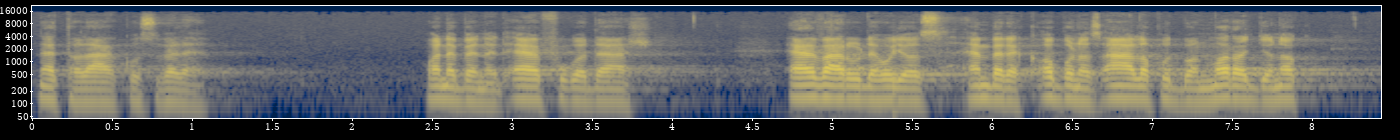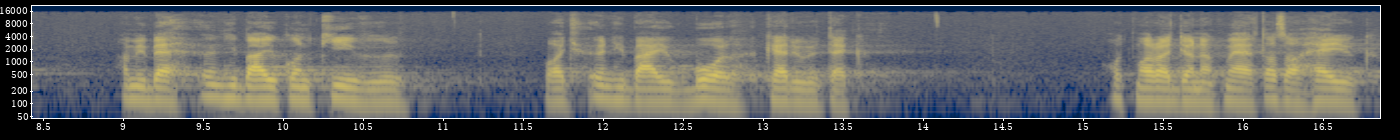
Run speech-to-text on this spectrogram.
ne találkozz vele. Van-e benned elfogadás? Elvárod-e, hogy az emberek abban az állapotban maradjanak, amiben önhibájukon kívül, vagy önhibájukból kerültek? Ott maradjanak, mert az a helyük,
